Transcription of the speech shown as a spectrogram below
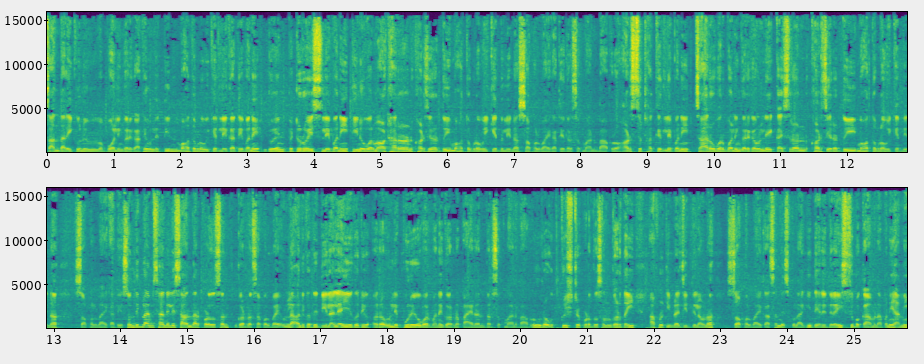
शानदार इकोनोमीमा बलिङ गरेका थिए। उनले तीन महत्वपूर्ण विकेट लिएका थिए भने डोएन पेट्रोइसले पनि तीन ओभरमा अठार रन खर्चेर दुई महत्वपूर्ण विकेट लिन सफल भएका थिए। दर्शक बाब्रो हर्ष ठक्करले पनि चार ओभर बलिङ गरेका उनले एक्काइस रन खर्चेर दुई महत्वपूर्ण विकेट लिन सफल भएका थिए। सन्दीप लामिछानेले शानदार प्रदर्शन गर्न सफल भए। उनलाई अलिकति ढिला ल्याइएको थियो र उनले पुरै ओभर भने गर्न पाएनन् दर्शक महानुभावहरू र उत्कृष्ट प्रदर्शन गर्दै आफ्नो टिमलाई जित दिलाउन सफल भएका छन्। यसको लागि धेरै धेरै शुभकामना पनि हामी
